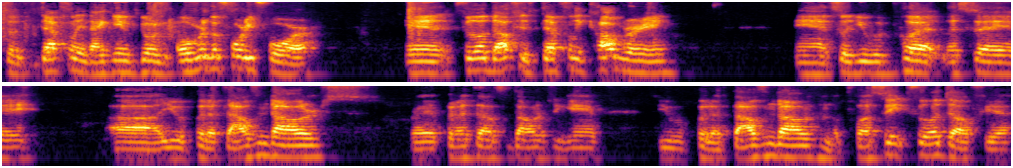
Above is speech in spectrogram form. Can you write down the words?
So definitely that game's going over the 44, and Philadelphia is definitely covering. And so you would put, let's say, uh, you would put a thousand dollars, right? Put a thousand dollars a game. You would put a thousand dollars in the plus eight Philadelphia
